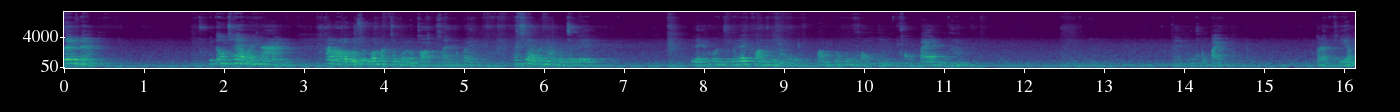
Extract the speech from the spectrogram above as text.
เส้นเนี่ยไม่ต้องแช่ไว้นาน ถ้าเรารู้สึกว่ามันจะหมดแล้วก็ใส่เข้าไป ถ้าแช่ไว้นานมันจะเละเละมันจะไม่ได้ความเหนียวความนุ่มของของแป้งนะคะใส่เข้าไป กระเทียม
